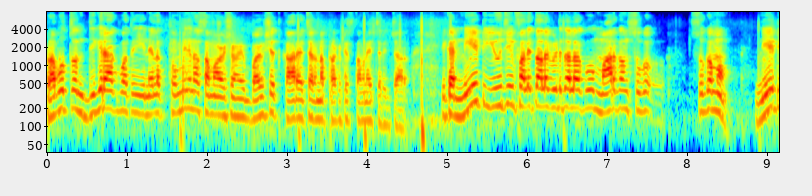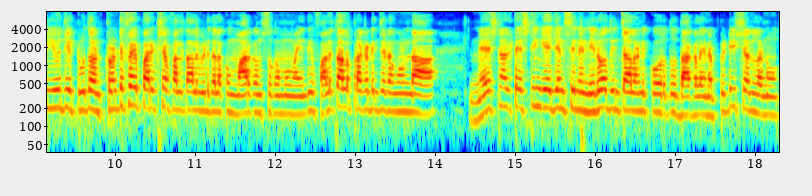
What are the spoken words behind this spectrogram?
ప్రభుత్వం దిగి రాకపోతే ఈ నెల తొమ్మిదిన సమావేశమై భవిష్యత్ కార్యాచరణ ప్రకటిస్తామని హెచ్చరించారు. ఇక నీట్ యూజీ ఫలితాల విడుదలకు మార్గం సుగ సుగమం. NEET UG two thousand twenty five పరీక్ష ఫలితాల విడుదలకు మార్గం సుగమమైంది. ఫలితాలు ప్రకటించడం గుండా నేషనల్ టెస్టింగ్ ఏజెన్సీని నిరోధించాలని కోరుతూ దాఖలైన పిటిషన్లను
